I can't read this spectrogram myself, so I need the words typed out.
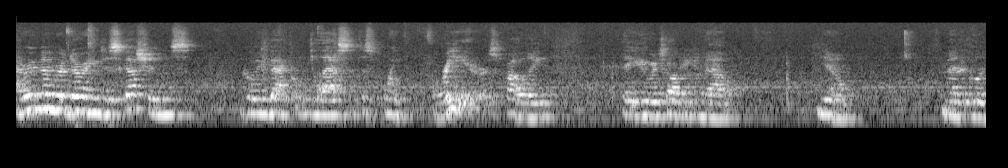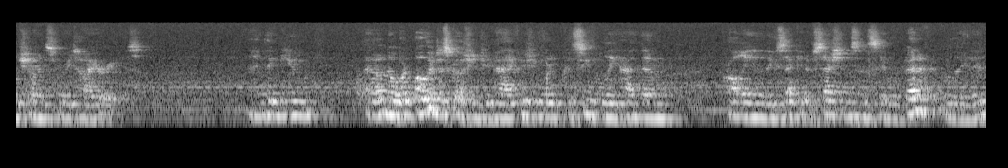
I remember during discussions, going back the last, at this point, three years probably, that you were talking about, you know, medical insurance for retirees. And I think you, I don't know what other discussions you've had, because you would have conceivably had them probably in an executive session since they were benefit related.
